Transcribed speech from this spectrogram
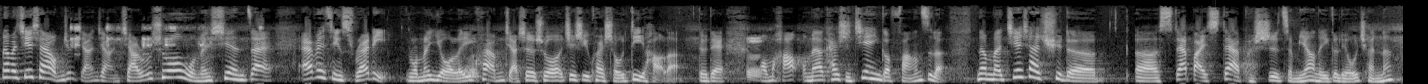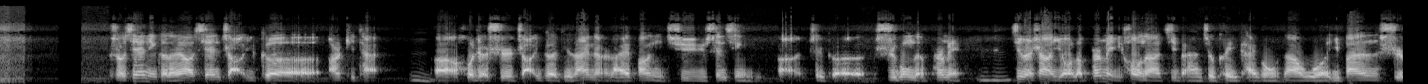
那么接下来我们就讲讲，假如说我们现在 everything's ready，我们有了一块，我们假设说这是一块熟地好了，对不对？我们好，我们要开始建一个房子了。那么接下去的呃 step by step 是怎么样的一个流程呢？首先，你可能要先找一个 architect，嗯，啊、呃，或者是找一个 designer 来帮你去申请啊、呃、这个施工的 permit。嗯，基本上有了 permit 以后呢，基本上就可以开工。那我一般是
